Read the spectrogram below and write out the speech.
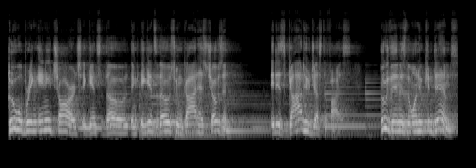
Who will bring any charge against those, against those whom God has chosen? It is God who justifies. Who then is the one who condemns?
